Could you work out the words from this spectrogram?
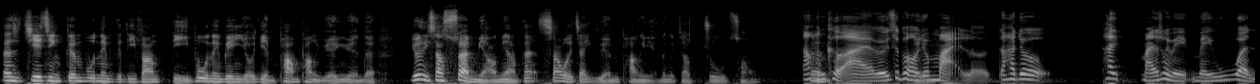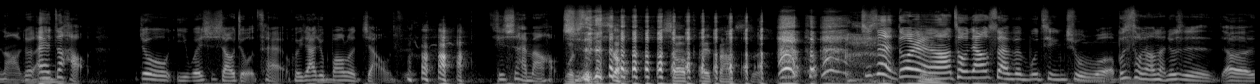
但是接近根部那个地方底部那边有点胖胖圆圆的。有点像蒜苗那样，但稍微再圆胖一点，那个叫猪葱，然后很可爱。有一次朋友就买了，但他就他买的时候没没问啊，就哎这好，就以为是小韭菜，回家就包了饺子，其实还蛮好吃的。小要太大声。其实很多人啊，葱姜蒜分不清楚了，不是葱姜蒜，就是呃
